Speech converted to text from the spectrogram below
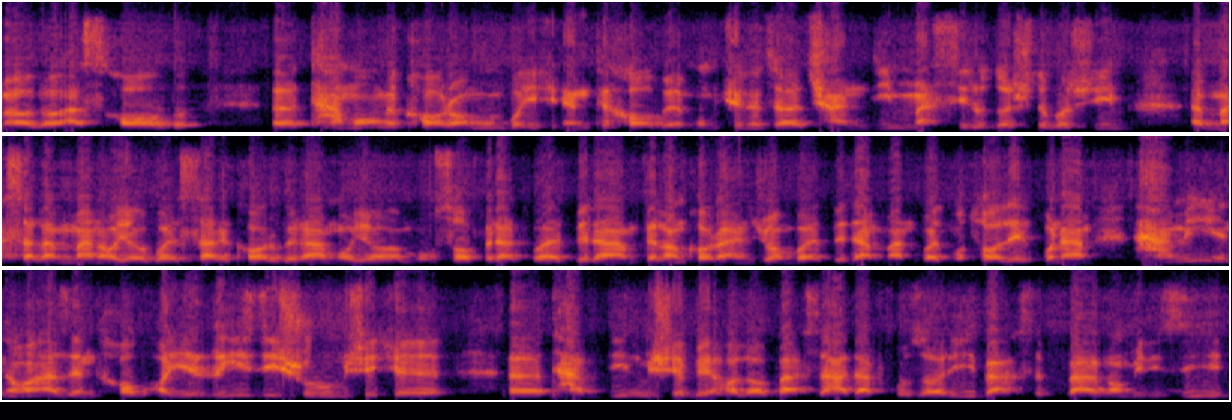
حالا از خواب تمام کارامون با یک انتخابه. ممکنه چندین مسیر رو داشته باشیم. مثلا من آیا باید سر کار برم؟ آیا مسافرت باید برم؟ فلان کار رو انجام باید بدم؟ من باید مطالعه کنم؟ همه اینها از انتخابهای ریزی شروع میشه که تبدیل میشه به حالا بحث هدف گذاری بحث برنامه ریزی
